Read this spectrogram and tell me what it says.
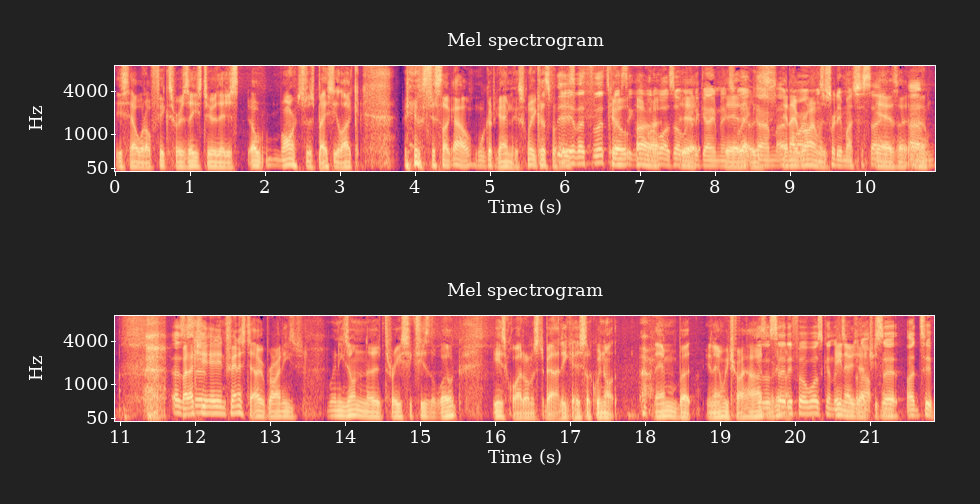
This is how what I'll fix." Whereas these two, they're just. Oh, Morris was basically like, he was just like, "Oh, we've got a game next week." I suppose. Yeah, that's that's Cool, basically what alright. it was. I've Yeah, got a game next yeah, week. was- um, and O'Brien O'Brien was, was pretty much the same. Yeah, so, um, as But actually, said- in fairness to O'Brien, he's when he's on the three sixties of the world, he's quite honest about it. He goes, "Look, we're not them, but you know, we try hard." As I whatever." said, if I was going to tip an upset, I'd tip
